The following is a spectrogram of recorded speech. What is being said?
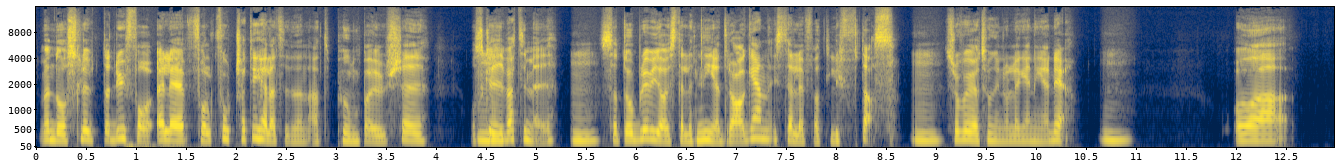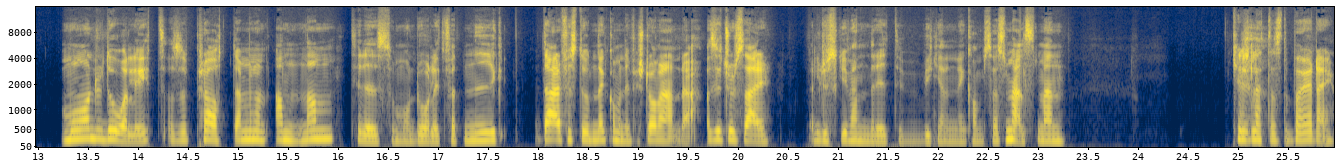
Men då slutade ju folk, eller folk fortsatte ju hela tiden att pumpa ur sig och skriva till mig. Mm. Så då blev jag istället neddragen istället för att lyftas. Mm. Så då var jag tvungen att lägga ner det. Mm. Och äh, mår du dåligt, alltså prata med någon annan till dig som mår dåligt för att ni, där för stunden kommer ni förstå varandra. Alltså jag tror så här, eller du ska ju vända dig till vilken kompisar som helst, men Kanske lättast att börja där.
